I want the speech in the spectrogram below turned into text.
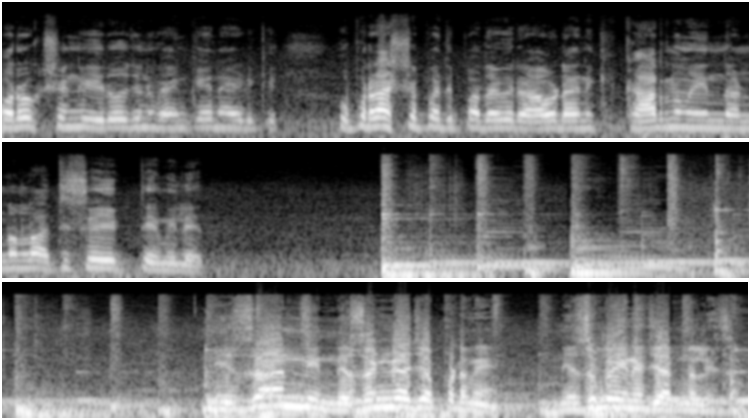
పరోక్షంగా ఈ రోజున వెంకయ్య నాయుడికి ఉపరాష్ట్రపతి పదవి రావడానికి కారణమైందనడంలో అతిశయోక్తి ఏమీ లేదు. నిజాన్ని నిజంగా చెప్పడమే. నిజమైన జర్నలిజం.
